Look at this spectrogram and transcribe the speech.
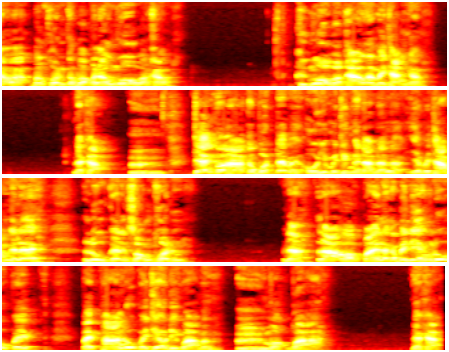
เขาอะบางคนก็บอกเราโง่กว่าเขาคือโง่กว่าเขาไม่ทันเขานะครับ อืม แจ้งข้อหากบฏได้ไหมโอ้ยังไม่ถึงขนาดนั้นแล้วอย่าไปทำกันเลย ลูกกันสองคนนะลาออกไปแล้วก็ไปเลี้ยงลูกไป ไปพาลูกไปเที่ยวดีกว่ามั้งอืมเหมาะกว่านะครับ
